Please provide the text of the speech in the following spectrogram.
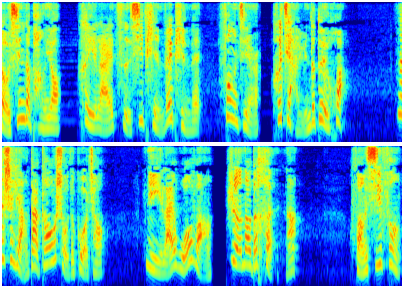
有心的朋友可以来仔细品味品味凤姐儿和贾云的对话，那是两大高手的过招。你来我往，热闹的很呢。王熙凤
